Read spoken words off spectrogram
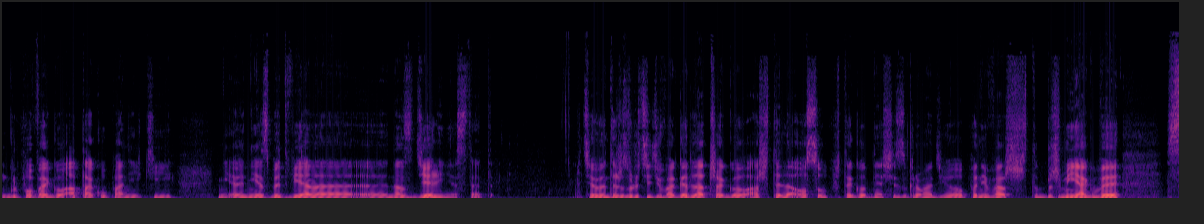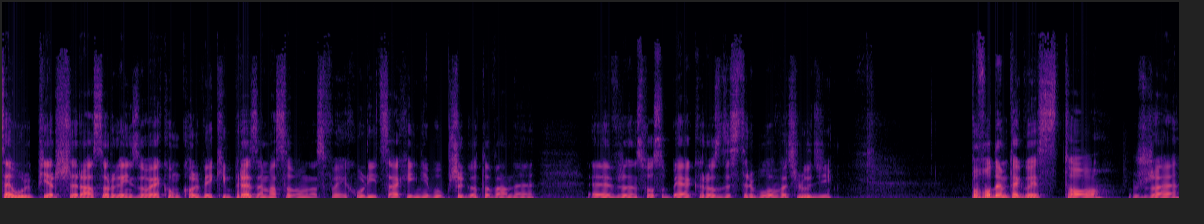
grupowego ataku paniki niezbyt wiele e, nas dzieli niestety. Chciałbym też zwrócić uwagę, dlaczego aż tyle osób tego dnia się zgromadziło, ponieważ to brzmi jakby Seul pierwszy raz organizował jakąkolwiek imprezę masową na swoich ulicach i nie był przygotowany w żaden sposób, jak rozdystrybuować ludzi. Powodem tego jest to, że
